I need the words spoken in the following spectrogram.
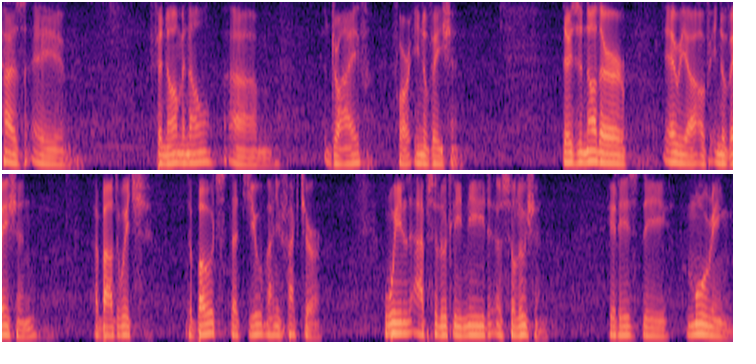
has a phenomenal um, drive for innovation. There's another area of innovation about which the boats that you manufacture will absolutely need a solution. It is the mooring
